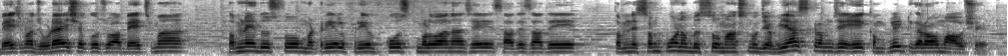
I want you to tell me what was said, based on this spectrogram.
બેચમાં જોડાઈ શકો છો. આ બેચમાં તમને દોસ્તો મટીરિયલ ફ્રી ઓફ કોસ્ટ મળવાના છે. સાથે સાથે તમને સંપૂર્ણ બસો માર્ક્સનો જે અભ્યાસક્રમ છે એ કમ્પ્લીટ કરવામાં આવશે.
